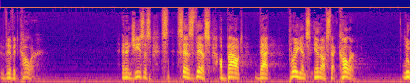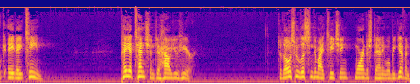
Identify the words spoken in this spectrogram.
Vivid Color. And then Jesus says this about that brilliance in us, that color. Luke 8 18. Pay attention to how you hear. To those who listen to my teaching, more understanding will be given.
